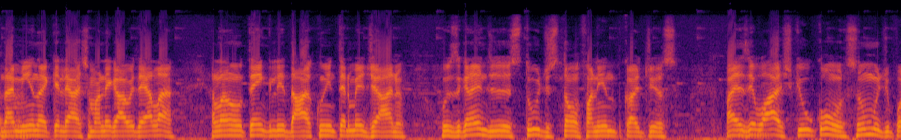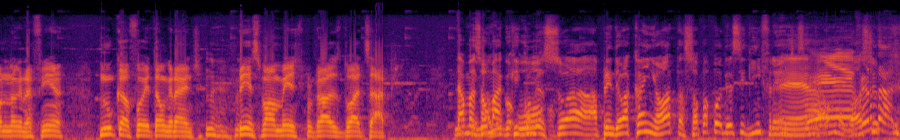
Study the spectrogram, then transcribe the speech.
da mina que ele acha mais legal e dela, ela não tem que lidar com o intermediário. Os grandes estúdios estão falindo por causa disso. Mas eu acho que o consumo de pornografia nunca foi tão grande. principalmente por causa do WhatsApp. Tá, mas maluco Mago, que o- começou a aprendeu a canhota só pra poder seguir em frente. É, É, um negócio- verdade.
